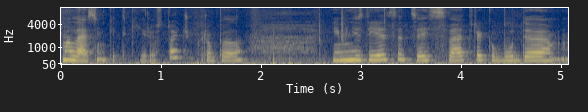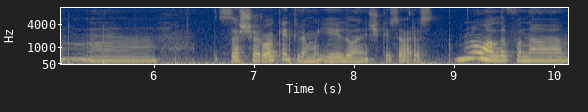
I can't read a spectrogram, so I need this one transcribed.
малесенький такий росточок робила. І мені здається, цей светрик буде м, за широкий для моєї донечки зараз. Ну, але вона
